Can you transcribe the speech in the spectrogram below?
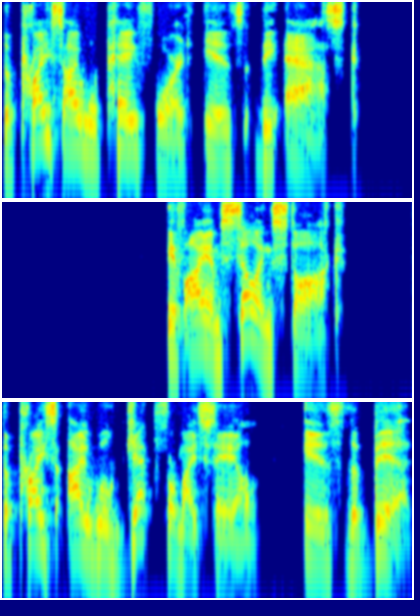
the price I will pay for it is the ask. If I am selling stock, the price I will get for my sale is the bid.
